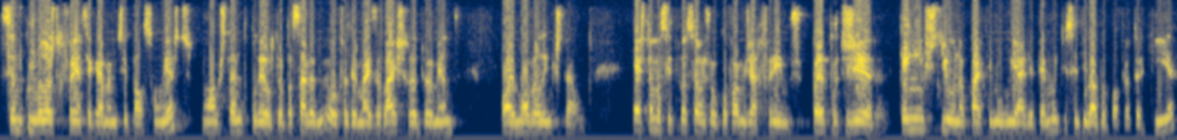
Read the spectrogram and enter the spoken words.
sendo que os valores de referência da Câmara Municipal são estes, não obstante poder ultrapassar ou fazer mais abaixo relativamente ao imóvel em questão. Esta é uma situação, João, conforme já referimos, para proteger quem investiu na parte imobiliária, até muito incentivado pela própria autarquia,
